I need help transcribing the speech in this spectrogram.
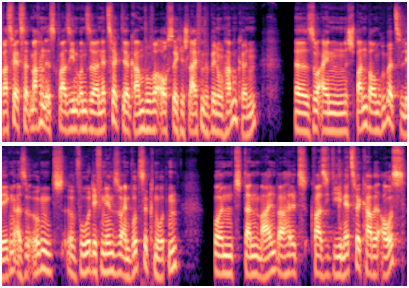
was wir jetzt halt machen, ist quasi in unser Netzwerkdiagramm, wo wir auch solche Schleifenverbindungen haben können, äh, so einen Spannbaum rüberzulegen. Also irgendwo definieren wir so einen Wurzelknoten und dann malen wir halt quasi die Netzwerkkabel aus,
